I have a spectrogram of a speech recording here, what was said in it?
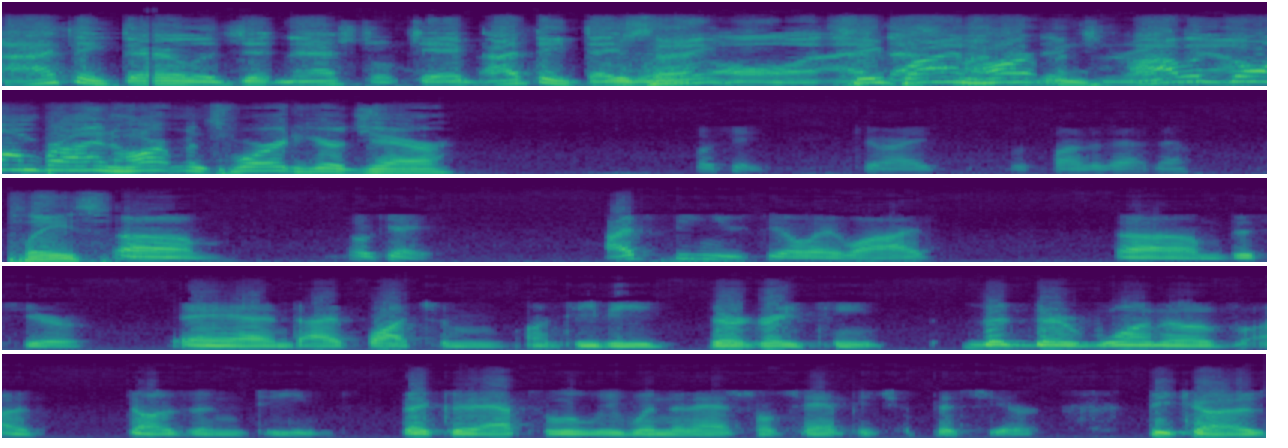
I think they're a legit national champ. I think they win See, it all. See that's Brian my Hartman. right I would now. go on Brian Hartman's word here, Jer. Okay, can I respond to that now? Please. Um, okay, I've seen UCLA live um, this year, and I've watched them on TV. They're a great team. They're- one of a dozen teams that could absolutely win the national championship this year because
